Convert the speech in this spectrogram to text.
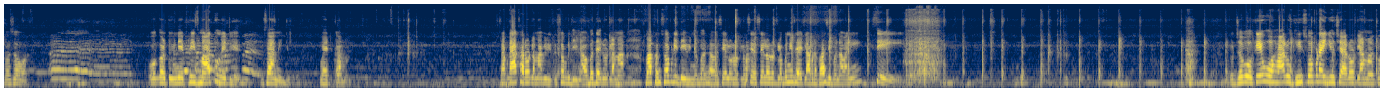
તો જવા ઓગળતું ને ફ્રીજમાં હતું ને એટલે જામી ગયું વાટકામાં. તો આપણે આખા રોટલામાં આવી રીતે સપડી દેવીને આવા બધા રોટલામાં માખણ સપડી દેવીને બસ હવે સેલો રોટલો છે, સેલો રોટલો બની જાય એટલે આપણે ભાજી બનાવવાની છે. જવો કેવું સારું ઘી સોપડાઈ ગયું છે આ રોટલામાં. તો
